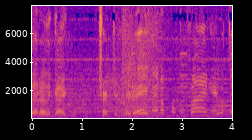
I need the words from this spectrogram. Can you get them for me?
That other guy chirped in the radio, hey man, I'm fucking flying here, what the?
